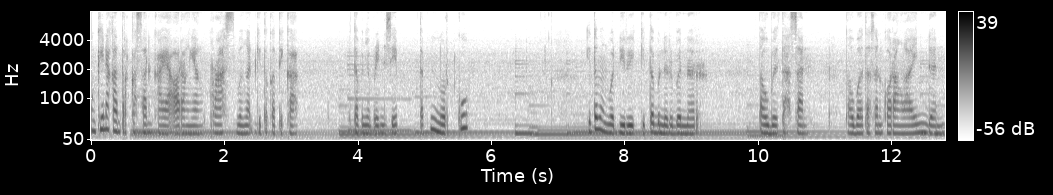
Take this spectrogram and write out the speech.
Mungkin akan terkesan kayak orang yang keras banget gitu ketika kita punya prinsip tapi menurutku itu membuat diri kita benar-benar tahu batasan tahu batasan ke orang lain dan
